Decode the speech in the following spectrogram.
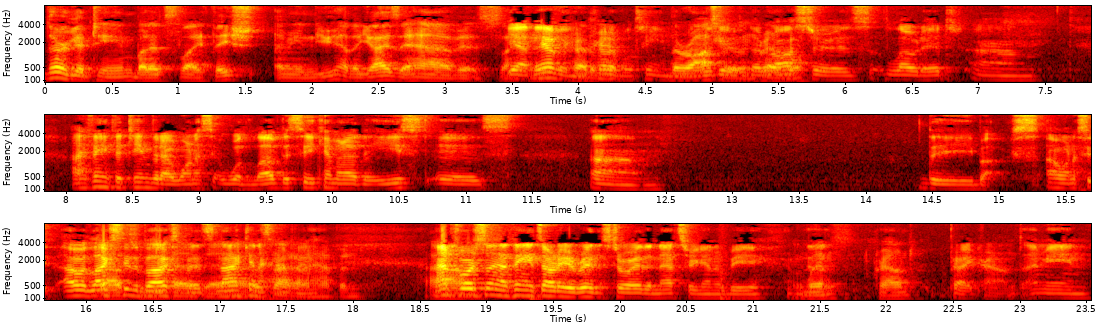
They're a good team, but it's like they. Sh- I mean, you have the guys they have. is like yeah, they have an incredible team. The roster is the roster is loaded. Um, I think the team that I want to see, would love to see come out of the East is um, the Bucks. I want to see. I would like to see the Bucks, but it's not going to happen. gonna happen. Um, Unfortunately, I think it's already a written story. The Nets are going to be win crowned. probably crowned. I mean,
